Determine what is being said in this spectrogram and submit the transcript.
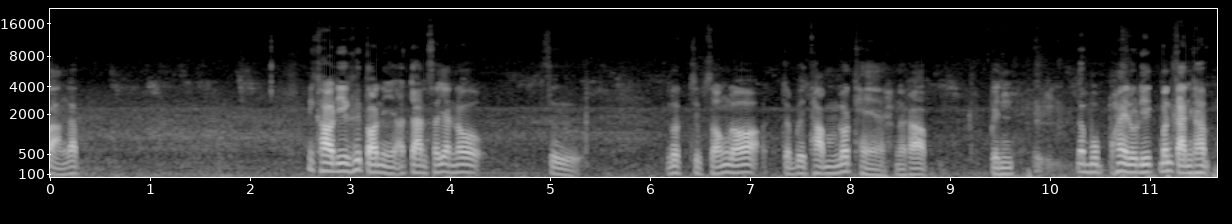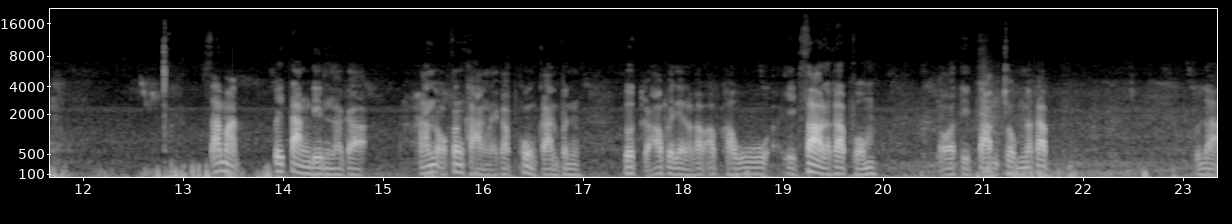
ว่างครับมีข่าวดีคือตอนนี้อาจารย์สยันเราสื่อ รถ 12 ล้อจะไปทำรถแห่นะครับ เป็นระบบไฮดรอลิกเหมือนกันครับ สามารถไปตั้งเด่นแล้วก็หันออกข้างๆเลยครับ โครงการเป็นรถก็เอาไปได้แล้วครับเอาเขาเอกเศร้าแล้วครับ ผมรอติดตามชมนะครับพุ่นละ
